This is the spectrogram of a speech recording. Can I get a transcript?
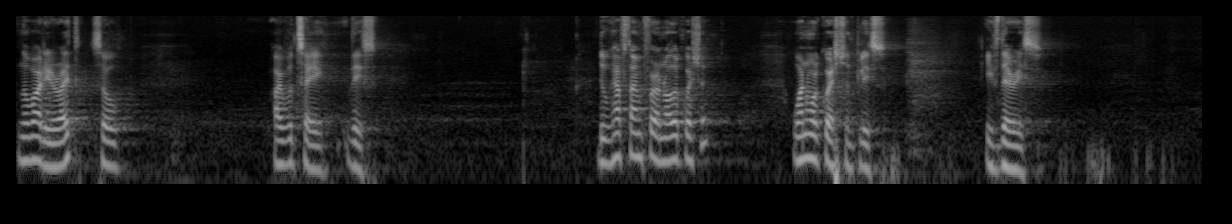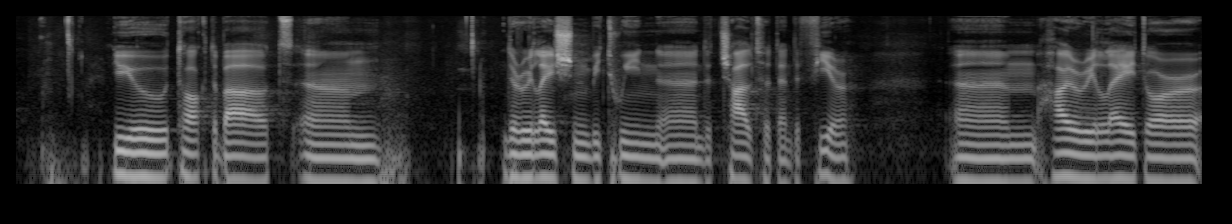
Nobody, right? So I would say this. Do we have time for another question? One more question, please, if there is. You talked about um, the relation between uh, the childhood and the fear. Um, how you relate, or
